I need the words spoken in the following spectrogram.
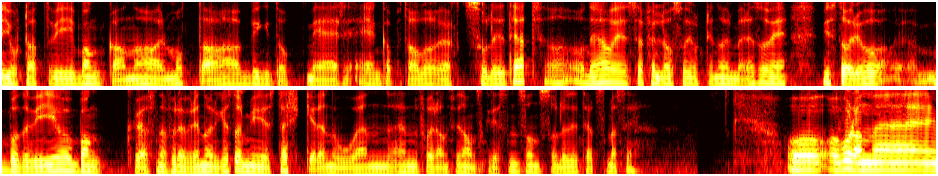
gjort at vi i bankene har måttet bygd opp mer egenkapital og økt soliditet. Og, det har vi selvfølgelig også gjort i Nordmøre. Så vi, vi står jo, både vi og bankvesenet for øvrig i Norge, står mye sterkere nå enn, enn foran finanskrisen, sånn soliditetsmessig. Og, og, hvordan, eh,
